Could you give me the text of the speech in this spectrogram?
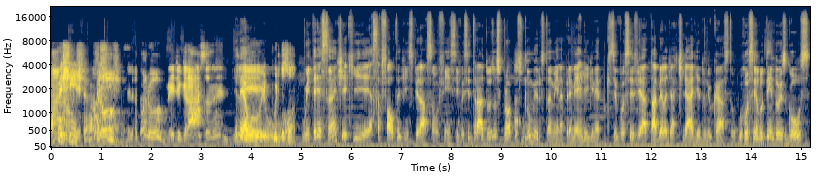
Uma ah, pechincha, uma pechincha. Ele adorou, veio de graça, né? E Léo, o, o, o, interessante é que essa falta de inspiração ofensiva se traduz nos próprios números também na Premier League, né? Porque se você vê a tabela de artilharia do Newcastle, o Rosselu tem dois gols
